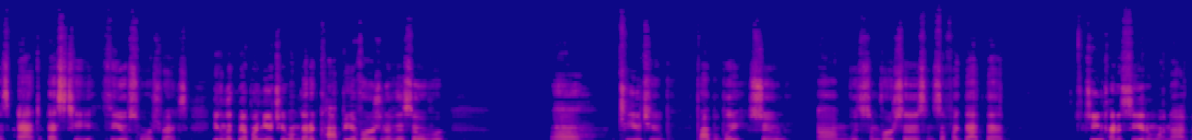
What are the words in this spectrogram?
That's at St Theosaurus Rex. You can look me up on YouTube. I'm gonna copy a version of this over uh to YouTube probably soon. Um, with some verses and stuff like that that so you can kind of see it and whatnot.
